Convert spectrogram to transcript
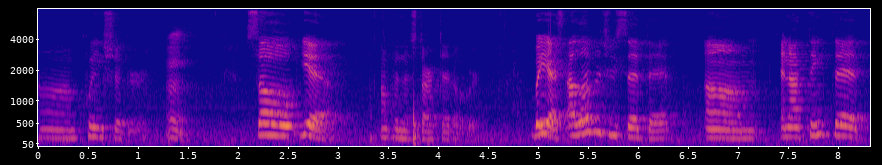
Um, Queen Sugar. Mm. So yeah, I'm finna start that over. But yes, I love that you said that. Um, and I think that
